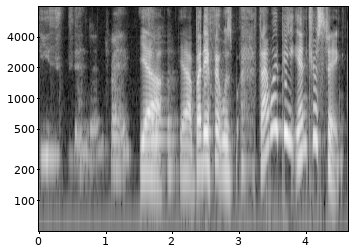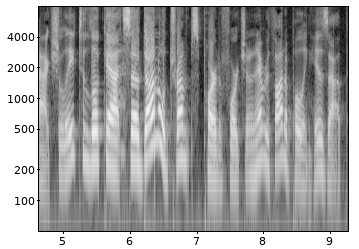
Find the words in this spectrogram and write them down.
descendant, right? Yeah, so, yeah. But if it was, that would be interesting actually to look at. So Donald Trump's part of fortune, I never thought of pulling his up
